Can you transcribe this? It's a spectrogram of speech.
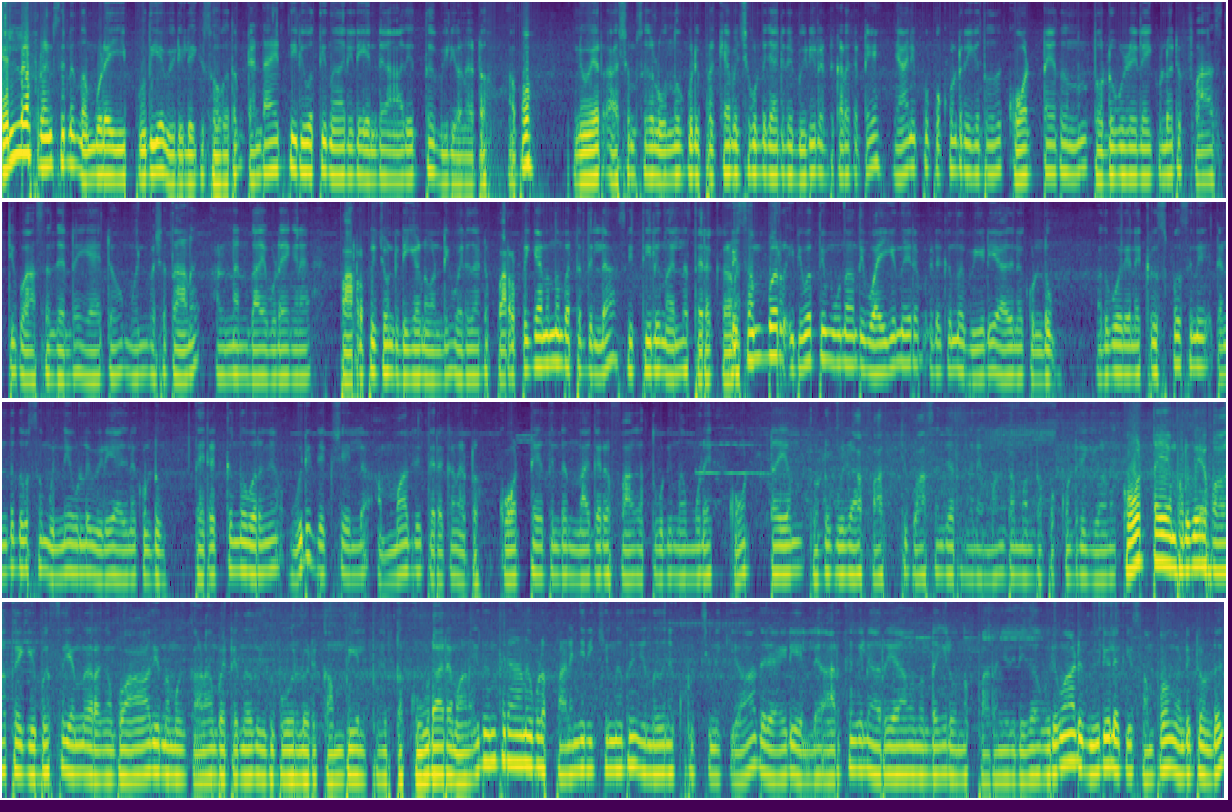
എല്ലാ ഫ്രണ്ട്സിനും നമ്മുടെ ഈ പുതിയ വീഡിയോയിലേക്ക് സ്വാഗതം. രണ്ടായിരത്തി ഇരുപത്തി നാലിലെ എന്റെ ആദ്യത്തെ വീഡിയോ ആണ് കേട്ടോ. അപ്പോൾ ന്യൂ ഇയർ ആശംസകൾ ഒന്നും കൂടി പ്രഖ്യാപിച്ചുകൊണ്ട് ഞാനൊരു വീഡിയോയിലിട്ട് കിടക്കട്ടെ. ഞാനിപ്പോൾ പൊയ്ക്കൊണ്ടിരിക്കുന്നത് കോട്ടയത്ത് നിന്നും തൊടുപുഴയിലേക്കുള്ള ഒരു ഫാസ്റ്റ് പാസഞ്ചറിന്റെ ഏറ്റവും മുൻവശത്താണ്. അണ്ണൻ ഇവിടെ ഇങ്ങനെ പറപ്പിച്ചുകൊണ്ടിരിക്കുകയാണ് വണ്ടി. വലുതായിട്ട് പറപ്പിക്കാനൊന്നും പറ്റത്തില്ല. സിറ്റിയിൽ നല്ല തിരക്കാണ്. ഡിസംബർ ഇരുപത്തി മൂന്നാം തീയതി വൈകുന്നേരം എടുക്കുന്ന വീഡിയോ അതിനെ കൊണ്ടും അതുപോലെ തന്നെ ക്രിസ്മസിന് രണ്ട് ദിവസം മുന്നേ ഉള്ള വീഡിയോ അതിനെ കൊണ്ടും തിരക്കെന്ന് പറഞ്ഞാൽ ഒരു രക്ഷയില്ല. അമ്മാതിരി തിരക്കാണ് കേട്ടോ. കോട്ടയത്തിന്റെ നഗരഭാഗത്തൂടി നമ്മുടെ കോട്ടയം തൊടുപുഴ ഫാസ്റ്റ് പാസഞ്ചർ ഇങ്ങനെ മന്ദം മന്ദം പൊയ്ക്കൊണ്ടിരിക്കുകയാണ്. കോട്ടയം ഹൃദയഭാഗത്തേക്ക് ബസ് എന്ന് ഇറങ്ങുമ്പോൾ ആദ്യം നമുക്ക് കാണാൻ പറ്റുന്നത് ഇതുപോലുള്ള ഒരു കമ്പിയിൽ തീർത്ത കൂടാരമാണ്. ഇതെന്തിനാണ് ഇവിടെ പണിഞ്ഞിരിക്കുന്നത് എന്നതിനെക്കുറിച്ച് എനിക്ക് യാതൊരു ഐഡിയ ഇല്ല. ആർക്കെങ്കിലും അറിയാമെന്നുണ്ടെങ്കിൽ ഒന്ന് പറഞ്ഞു തരിക ഒരുപാട് വീഡിയോയിലൊക്കെ ഈ സംഭവം കണ്ടിട്ടുണ്ട്.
